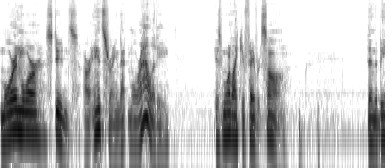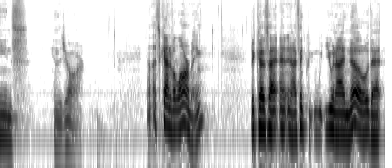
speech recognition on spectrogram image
more and more students are answering that morality is more like your favorite song than the beans in the jar. Now, that's kind of alarming because, I, and I think you and I know that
